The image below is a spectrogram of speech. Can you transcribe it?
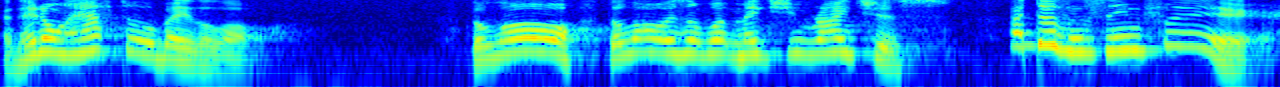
And they don't have to obey the law. The law, the law isn't what makes you righteous. That doesn't seem fair.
